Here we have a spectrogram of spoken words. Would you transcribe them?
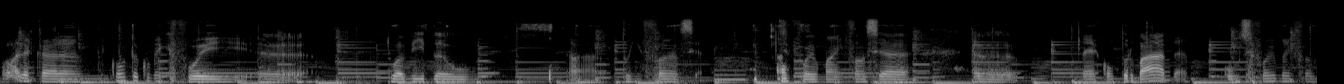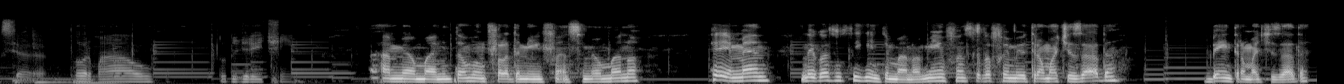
Olha, cara, me conta como é que foi a tua vida ou a tua infância. Se foi uma infância uh, né, conturbada ou se foi uma infância normal, tudo direitinho. Ah, meu mano, então vamos falar da minha infância, meu mano. Hey, man, o negócio é o seguinte, mano. A minha infância ela foi meio traumatizada, bem traumatizada.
